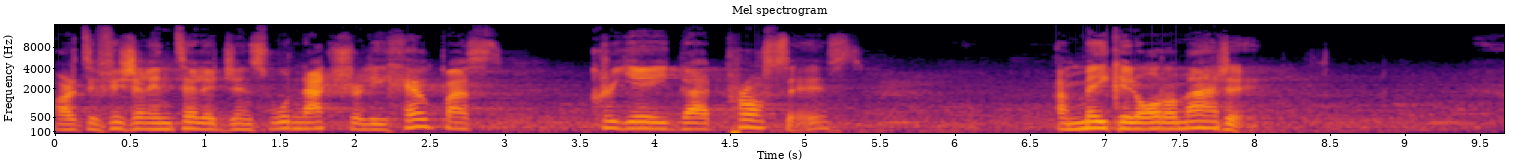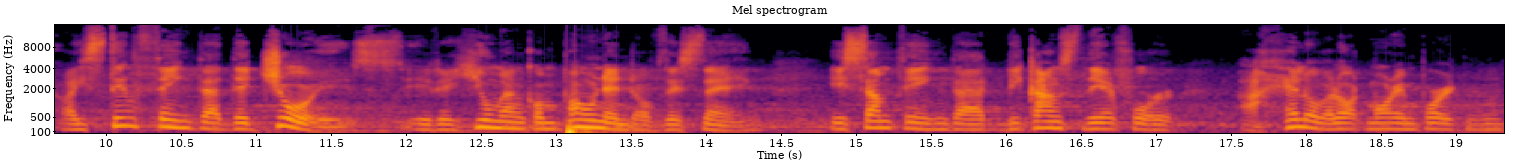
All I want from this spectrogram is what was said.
artificial intelligence wouldn't actually help us create that process and make it automatic? I still think that the choice, the human component of this thing, is something that becomes therefore a hell of a lot more important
